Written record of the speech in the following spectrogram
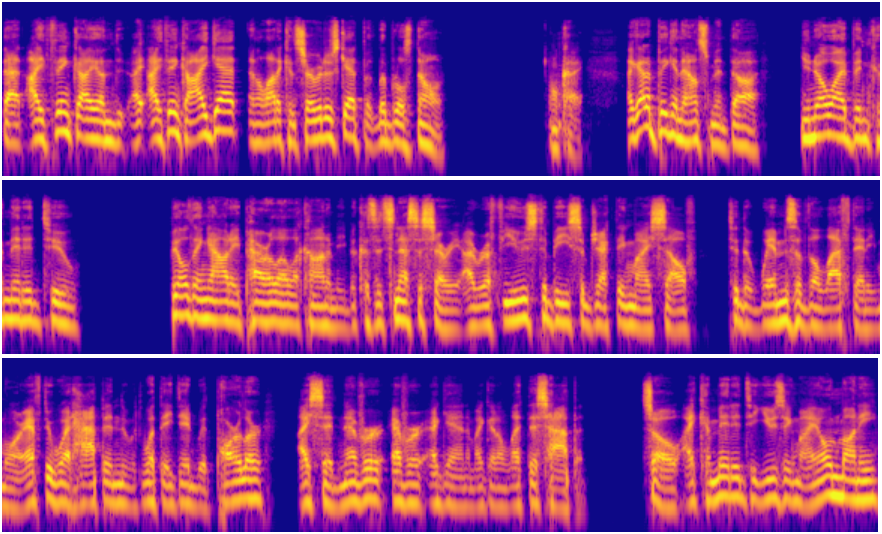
that I think I, I, I think I get and a lot of conservatives get, but liberals don't. Okay, I got a big announcement. Uh, you know, I've been committed to building out a parallel economy because it's necessary. I refuse to be subjecting myself to the whims of the left anymore. After what happened with what they did with Parler, I said, never, ever again am I going to let this happen. So I committed to using my own money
